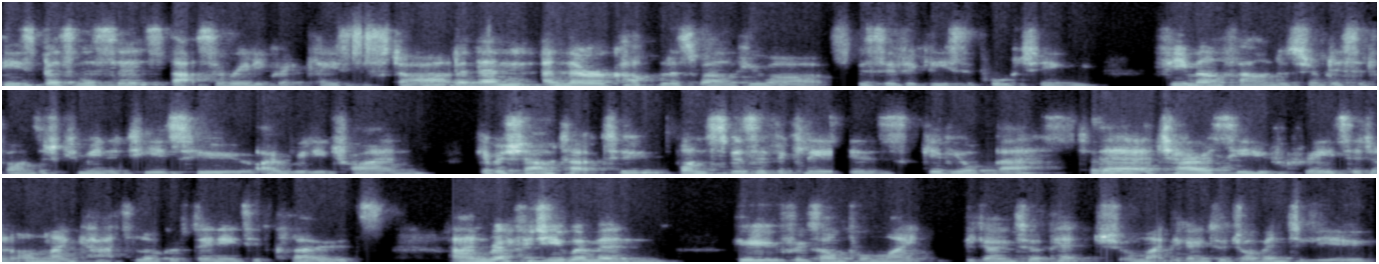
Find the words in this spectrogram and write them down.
these businesses, that's a really great place to start. But then, and there are a couple as well who are specifically supporting female founders from disadvantaged communities who I really try and give a shout out to. One specifically is Give Your Best. They're a charity who've created an online catalogue of donated clothes. And refugee women who, for example, might be going to a pitch or might be going to a job interview,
